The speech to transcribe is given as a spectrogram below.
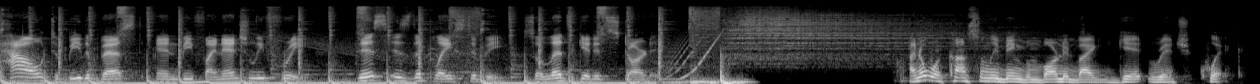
how to be the best and be financially free, this is the place to be. So let's get it started. I know we're constantly being bombarded by get rich quick.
